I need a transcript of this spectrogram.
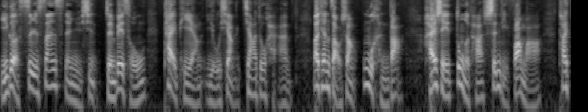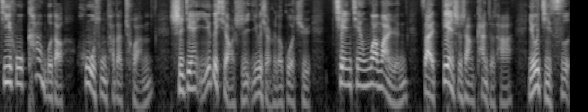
一个四十三岁的女性准备从太平洋游向加州海岸。那天早上雾很大，海水冻得他身体发麻，他几乎看不到护送他的船。时间一个小时一个小时的过去，千千万万人在电视上看着他。有几次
